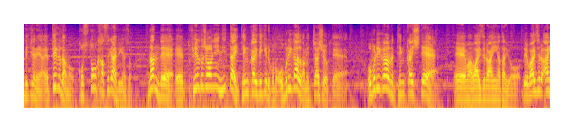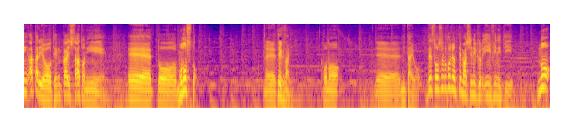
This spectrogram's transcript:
デッキじゃねえや、手札のコストを稼げないといけないんですよ。なんで、えー、っと、フィールド上に2体展開できるこのオブリガードがめっちゃ相性良くて、オブリガードで展開して、えー、まあ、ワイズルアインあたりを、で、ワイズルアインあたりを展開した後に、えー、っと、戻すと。えー、手札に。この、えー、2体を。で、そうすることによってマシニクルインフィニティの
